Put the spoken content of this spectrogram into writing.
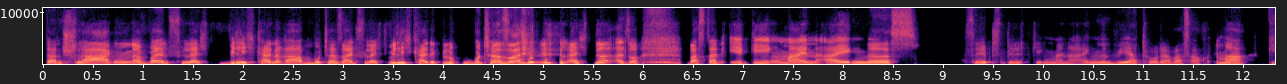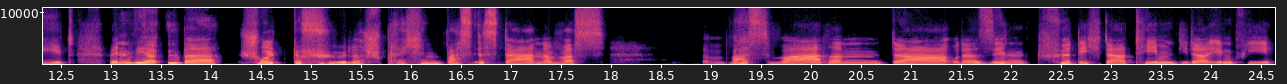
dann schlagen, ne? weil vielleicht will ich keine Rabenmutter sein, vielleicht will ich keine Gluckenmutter sein, vielleicht, ne? Also was dann eher gegen mein eigenes Selbstbild, gegen meine eigenen Werte oder was auch immer geht. Wenn wir über Schuldgefühle sprechen, was ist da, ne, was, was waren da oder sind für dich da Themen, die da irgendwie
